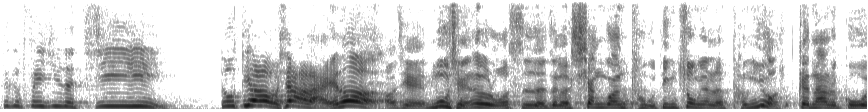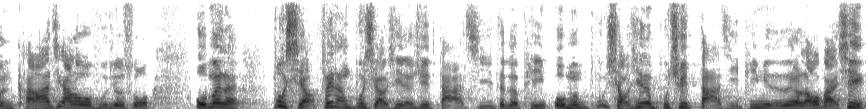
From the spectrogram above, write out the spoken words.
这个飞机的机翼。都掉下来了，而且目前俄罗斯的这个相关普丁重要的朋友跟他的顾问卡拉加洛夫就说，我们呢不小非常不小心的去打击这个平，我们不小心的不去打击平民的这个老百姓，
